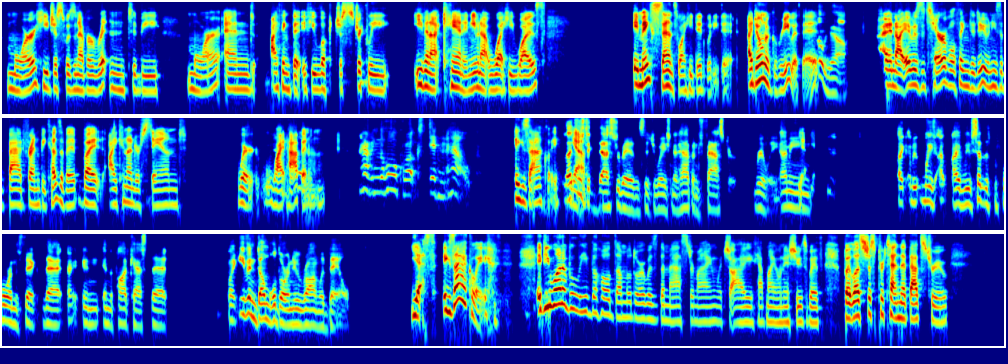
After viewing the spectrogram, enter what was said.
more. He just was never written to be more. And I think that if you look just strictly even at canon, even at what he was, it makes sense why he did what he did. I don't agree with it. Oh yeah. and I, it was a terrible thing to do and he's a bad friend because of it but i can understand where why it happened Having the Horcrux didn't help. exactly that yeah just exacerbated the situation. It happened faster, really. I mean, like I mean, we've I, we've said this before in the fic that uh, in in the podcast that like even Dumbledore knew Ron would bail. yes exactly if you want to believe the whole dumbledore was the mastermind which i have my own issues with but let's just pretend that that's true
